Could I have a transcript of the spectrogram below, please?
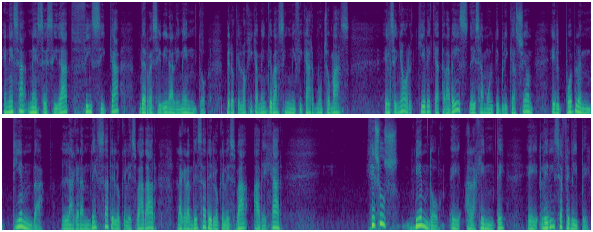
en esa necesidad física de recibir alimento, pero que lógicamente va a significar mucho más. El Señor quiere que a través de esa multiplicación el pueblo entienda la grandeza de lo que les va a dar, la grandeza de lo que les va a dejar. Jesús, viendo eh, a la gente, eh, le dice a Felipe,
